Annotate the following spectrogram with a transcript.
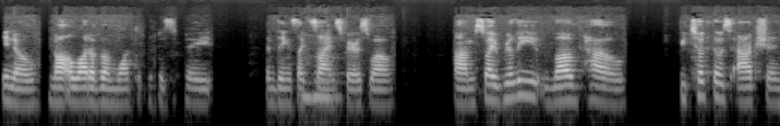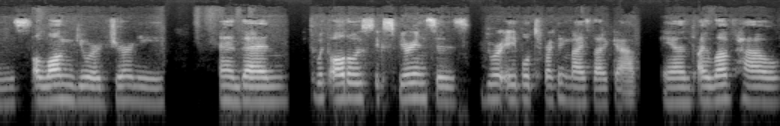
you know, not a lot of them want to participate in things like mm-hmm. science fair as well. Um, so I really love how you took those actions along your journey and then with all those experiences you were able to recognize that gap. And i love how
